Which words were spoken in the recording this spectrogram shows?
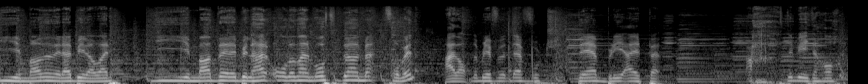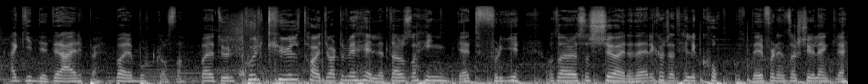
Gi meg denne bilen der. Gi meg denne bilen her. Å, det nærmer oss. Det nærmer. Får vi den? Neida, det blir for, det er fort. Det blir RP. Ah, det blir ikke ha. Jeg gidder ikke RP. Bare bortkastet. Bare tull. Hvor kult har det ikke vært om vi heller tar oss og henter et fly, og tar oss og kjører det, eller kanskje et helikopter for den saks skyld, egentlig.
